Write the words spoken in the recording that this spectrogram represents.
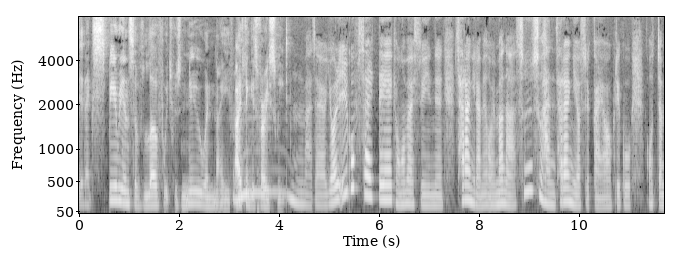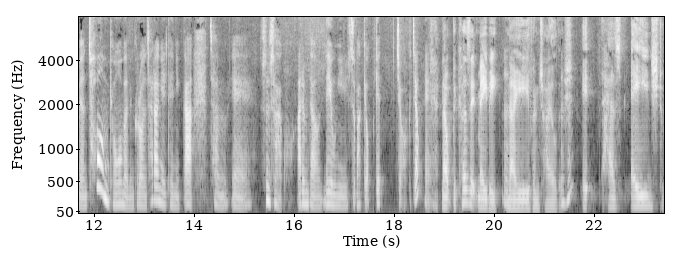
an experience of love which was new and naive. I think it's very sweet. 음, 맞아요. 17살 때 경험할 수 있는 사랑이라면 얼마나 순수한 사랑이었을까요? 그리고 어쩌면 처음 경험하는 그런 사랑일 테니까 참, 예, 순수하고 아름다운 내용일 수밖에 없겠죠. 그죠? 예. Now, because it may be naive and childish, it has aged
